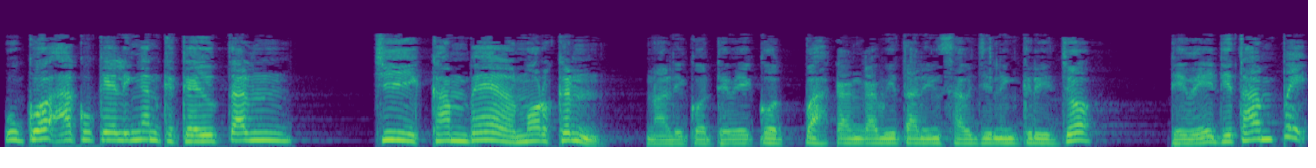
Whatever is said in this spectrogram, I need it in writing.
Uga aku kelingan gegayutan G. Campbell Morgan nalika dheweke khotbah kang kawitaning sawijining gereja, dheweke ditampik.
